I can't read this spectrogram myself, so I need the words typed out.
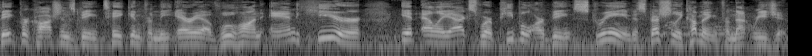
big precautions being taken from the area of Wuhan and here at LAX, where people are being screened, especially coming from that region.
